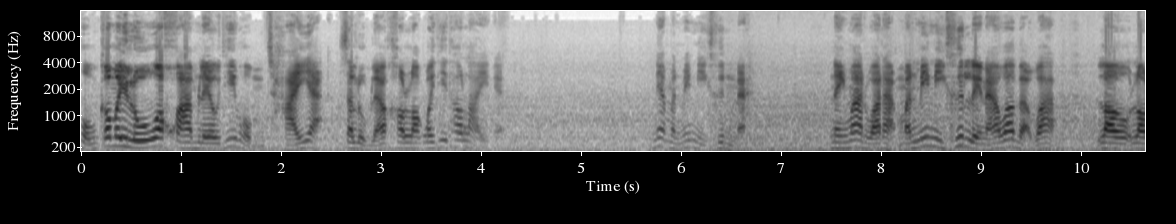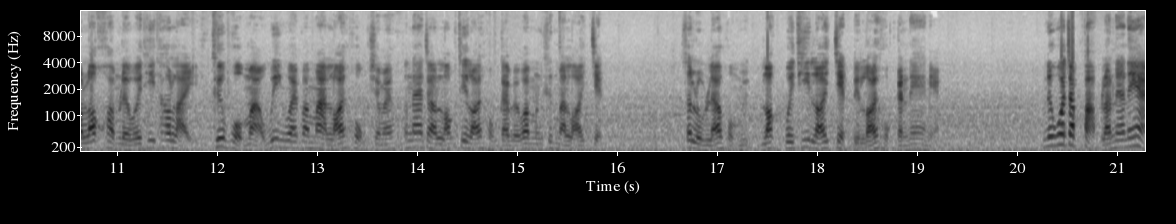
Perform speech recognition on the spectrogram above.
ผมก็ไม่รู้ว่าความเร็วที่ผมใช้อะ สรุปแล้วเขาล็อกไว้ที่เท่าไหร่เนี่ย เนี่ยมันไม่มีขึ้นนะ ในมาตรวัดอะมันไม่มีขึ้นเลยนะว่าแบบว่าเราเราล็อกความเร็วไว้ที่เท่าไหร่ คือผมอะวิ่งไว้ประมาณร้อยหกใช่ไหมก็น่าจะล็อกที่ร้อยหกกลายเป็นว่ามันขึ้นมาร้อยเจ็ดสรุปแล้วผมล็อกไว้ที่ร้อยเจ็ดหรือร้อยหกกันแน่เนี่ย นึกว่าจะปรับแล้วเนี่ยเนี่ย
